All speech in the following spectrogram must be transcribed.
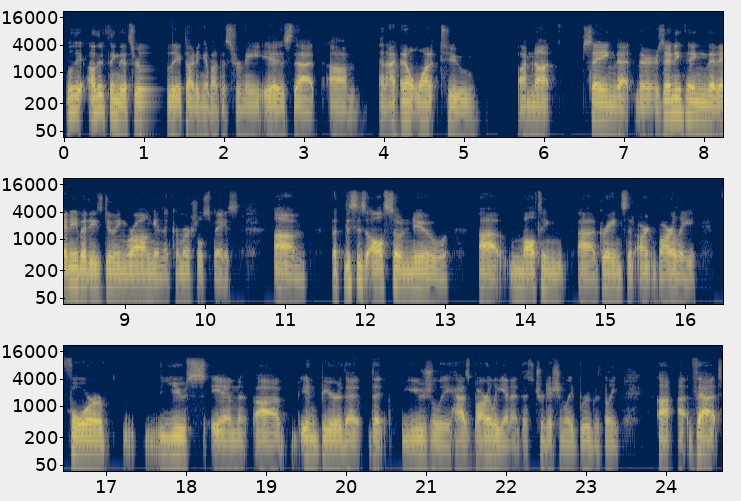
Well, the other thing that's really exciting about this for me is that, um, and I don't want to, I'm not saying that there's anything that anybody's doing wrong in the commercial space. Um, but this is also new uh, malting uh, grains that aren't barley for use in uh, in beer that that usually has barley in it that's traditionally brewed with barley. Uh, that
